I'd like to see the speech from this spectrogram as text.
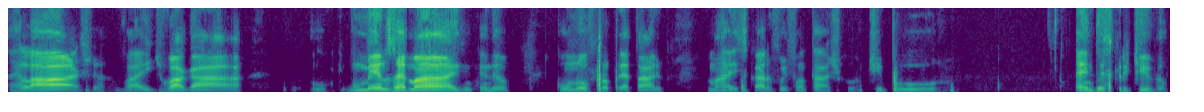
relaxa vai devagar o, o menos é mais entendeu com o novo proprietário mas cara foi fantástico tipo é indescritível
